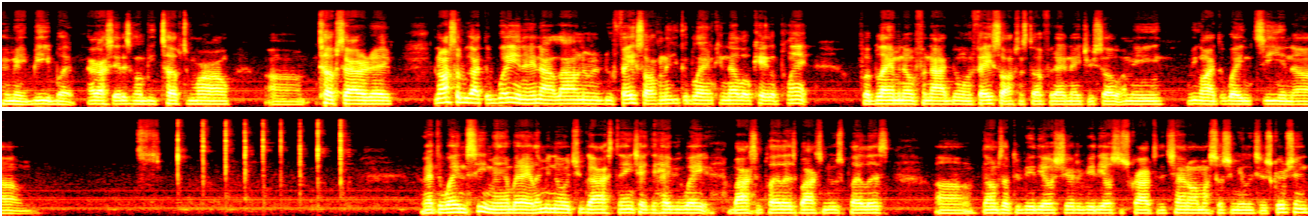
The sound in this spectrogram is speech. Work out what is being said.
it may be. But like I said, it's gonna be tough tomorrow, um, tough Saturday. And also we got the weigh in and they're not allowing them to do face off. And then you could blame Canelo Caleb Plant for blaming them for not doing face offs and stuff of that nature. So I mean, we're gonna have to wait and see and um we have to wait and see, man. But hey, let me know what you guys think. Check the heavyweight boxing playlist, boxing news playlist. Um, thumbs up the video, share the video, subscribe to the channel on my social media subscription.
